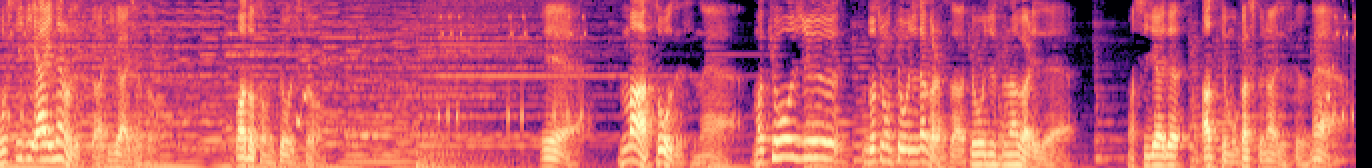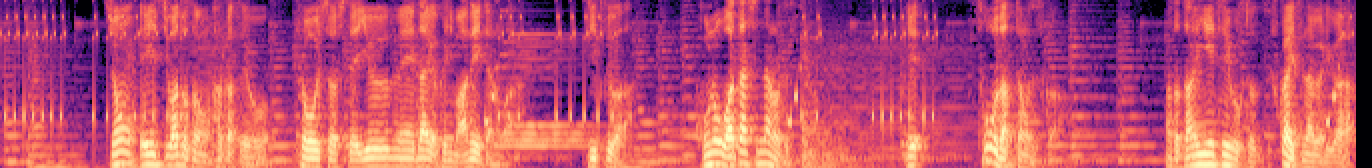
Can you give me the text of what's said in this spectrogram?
お知り合いなのですか？被害者と。ワトソン教授と。ええ。まあそうですね。まあ教授、どっちも教授だからさ、教授つながりで、まあ、知り合いであってもおかしくないですけどね。ジョン・ H・ ワトソン博士を教授として有名大学に招いたのは、実は、この私なのですよ。え、そうだったのですか？また大英帝国と深いつながりが。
